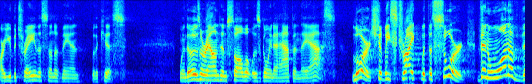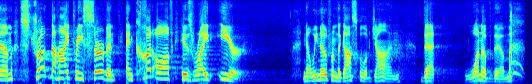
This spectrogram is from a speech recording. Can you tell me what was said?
are you betraying the Son of Man with a kiss? When those around him saw what was going to happen, they asked, Lord, should we strike with the sword? Then one of them struck the high priest's servant and cut off his right ear. Now we know from the Gospel of John that one of them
